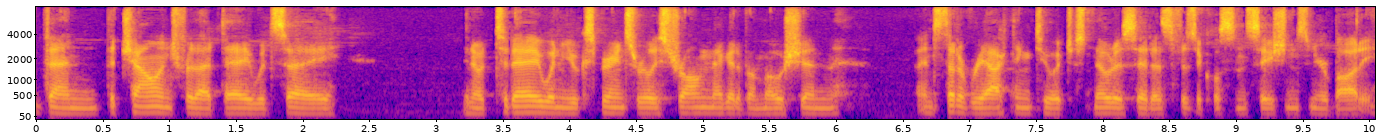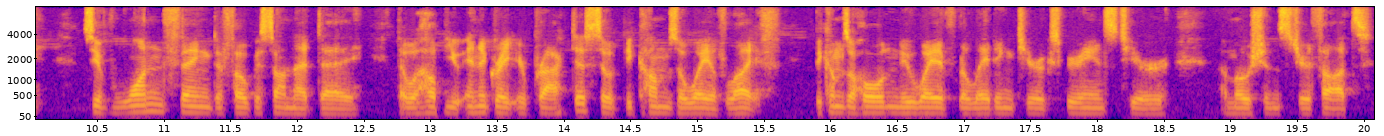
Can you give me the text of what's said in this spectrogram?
Then the challenge for that day would say, you know, today when you experience really strong negative emotion, instead of reacting to it, just notice it as physical sensations in your body. So you have one thing to focus on that day that will help you integrate your practice so it becomes a way of life, becomes a whole new way of relating to your experience, to your emotions, to your thoughts.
